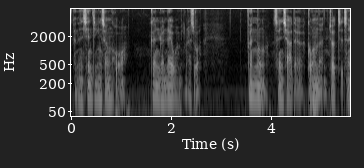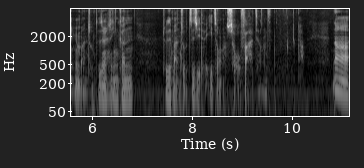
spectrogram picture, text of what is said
可能现今生活跟人类文明来说，愤怒剩下的功能就只剩于满足自尊心，跟就是满足自己的一种手法这样子。那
